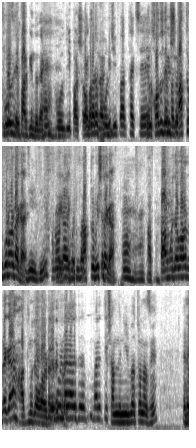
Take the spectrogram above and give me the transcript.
ফুল জিপার কিন্তু দেখেন হ্যাঁ, ফুল জিপার সব একবারে আছে ফুল জিপার থাকছে কত থেকে মাত্র 15 টাকা জি জি পনেরো টাকা মাত্র 20 টাকা? হ্যাঁ হ্যাঁ হ্যাঁ। পা মোজা 12 টাকা হাত মোজা 12 টাকা মানে সামনে নির্বাচন আছে। এটা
